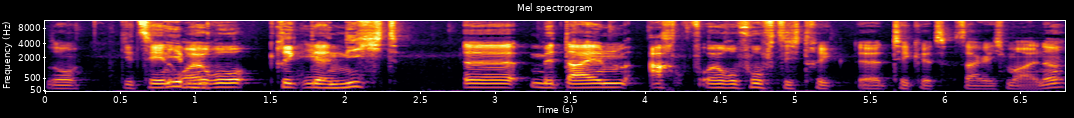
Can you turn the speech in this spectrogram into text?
So, die 10 Eben. Euro kriegt der Eben. nicht äh, mit deinem 8,50 Euro äh, Ticket, sage ich mal, ne?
